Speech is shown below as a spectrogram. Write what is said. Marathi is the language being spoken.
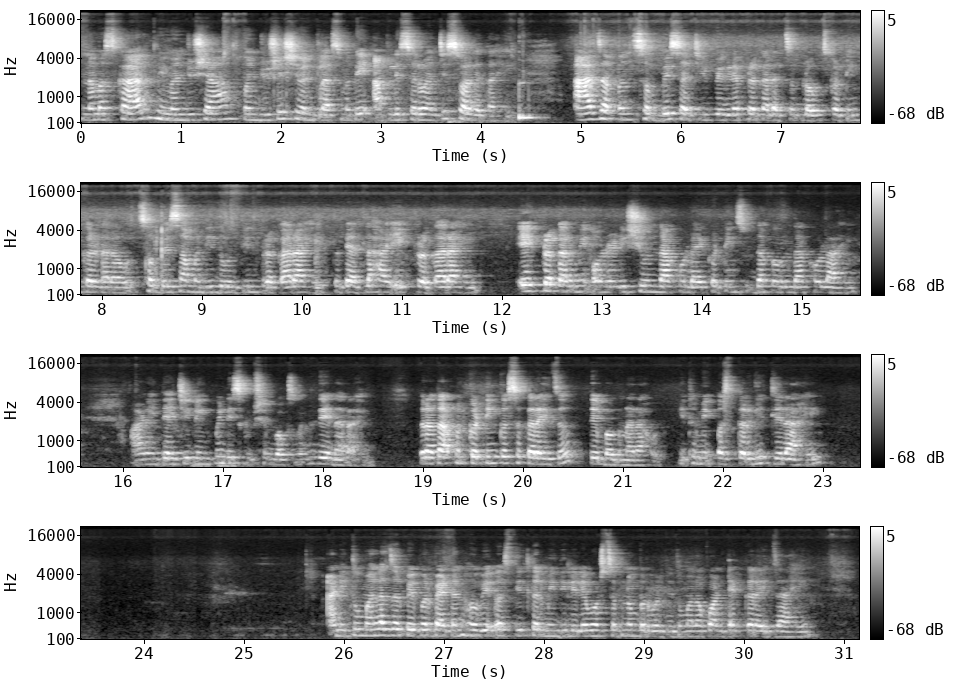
नमस्कार मी मंजुषा. मंजुषा शिवण क्लासमध्ये आपले सर्वांचे स्वागत आहे. आज आपण सब्बेसाची वेगळ्या प्रकाराचं ब्लाऊज कटिंग करणार आहोत. सब्बेसामध्ये दोन तीन प्रकार आहेत तर त्यातला हा एक प्रकार आहे. एक प्रकार मी ऑलरेडी शिवून दाखवला आहे कटिंगसुद्धा करून दाखवला आहे. आणि त्याची लिंक मी डिस्क्रिप्शन बॉक्समध्ये देणार आहे. तर आता आपण कटिंग कसं करायचं ते बघणार आहोत. इथं मी अस्तर घेतलेलं आहे. आणि तुम्हाला जर पेपर पॅटर्न हवे असतील तर मी दिलेल्या व्हॉट्सअप नंबरवरती तुम्हाला कॉन्टॅक्ट करायचा आहे.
